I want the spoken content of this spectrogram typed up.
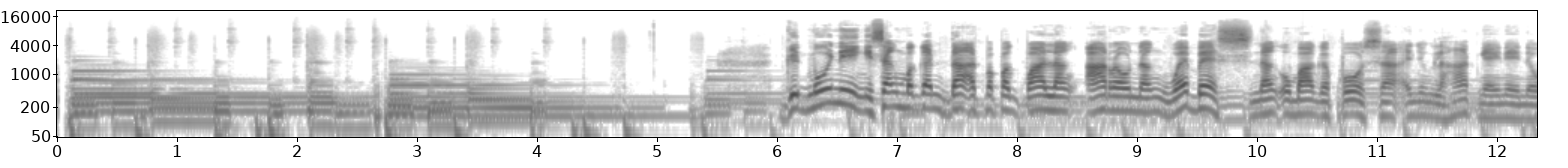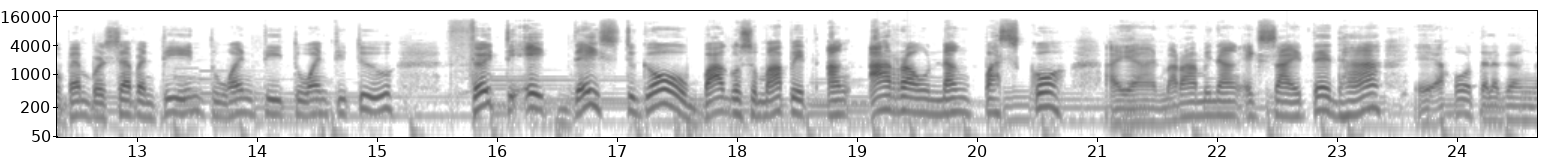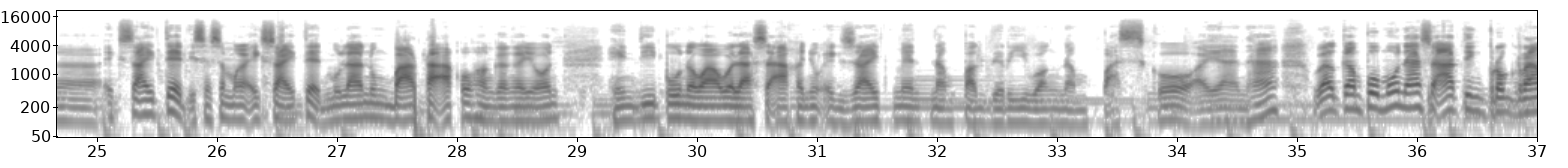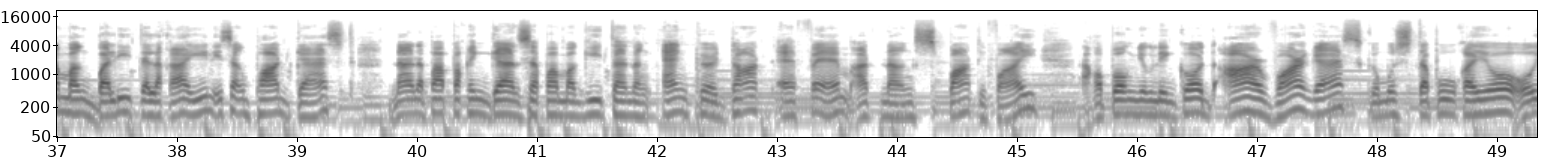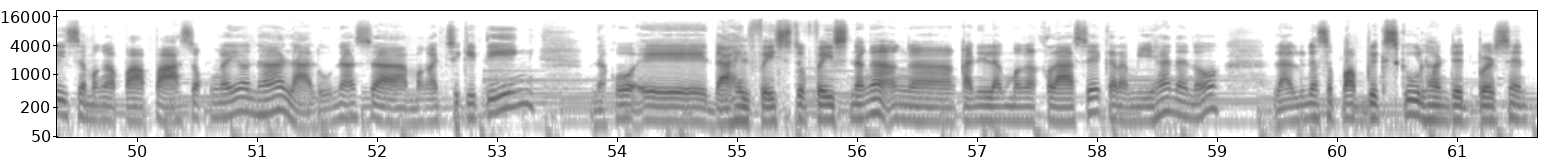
Good morning! Isang maganda at mapagpalang araw ng Webes ng umaga po sa inyong lahat. Ngayon ay November 17, 2022. 38 days to go bago sumapit ang araw ng Pasko. Ayan, marami nang excited ha. Eh ako talagang uh, excited, isa sa mga excited. Mula nung bata ako hanggang ngayon, hindi po nawawala sa akin yung excitement ng pagdiriwang ng Pasko. Ayan ha. Welcome po muna sa ating programang Balita Lakayin, isang podcast na napapakinggan sa pamagitan ng Anchor.fm at ng Spotify ako po ang inyong lingkod, R. Vargas. Kumusta po kayo? Oy, sa mga papasok ngayon ha, lalo na sa mga chikiting. Nako, eh, dahil face-to-face na nga ang uh, kanilang mga klase, karamihan, ano? Lalo na sa public school, 100%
